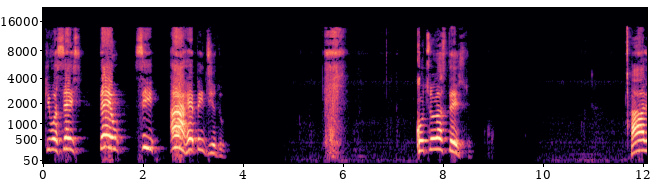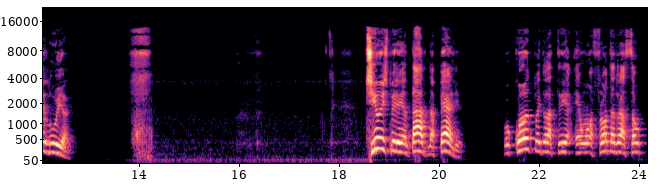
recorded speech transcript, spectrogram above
que vocês tenham se arrependido. Continua nosso texto. Aleluia. Tinham experimentado na pele o quanto a idolatria é uma afronta à adoração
